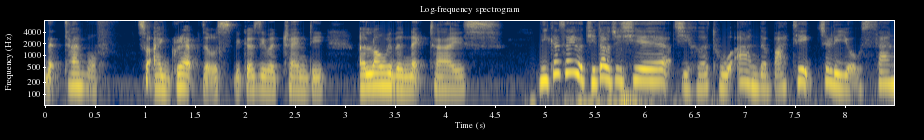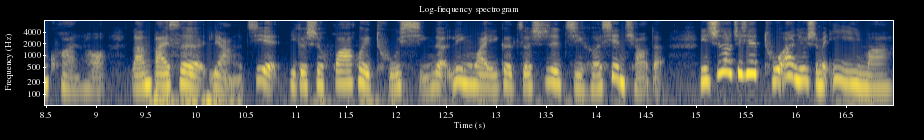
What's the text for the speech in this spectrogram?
that time of. So I grabbed those because they were trendy, along with the neckties. 你刚才有提到这些几何图案的 batik，这里有三款哦，蓝白色两件，一个是花卉图形的，另外一个则是几何线条的。你知道这些图案有什么意义吗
